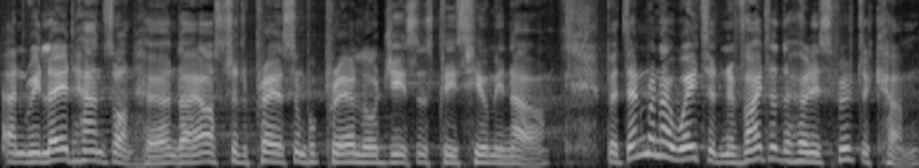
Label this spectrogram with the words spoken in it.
and we laid hands on her, and I asked her to pray a simple prayer, Lord Jesus, please heal me now. But then when I waited and invited the Holy Spirit to come,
